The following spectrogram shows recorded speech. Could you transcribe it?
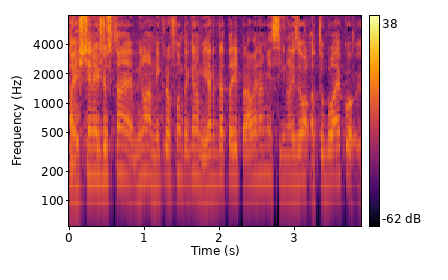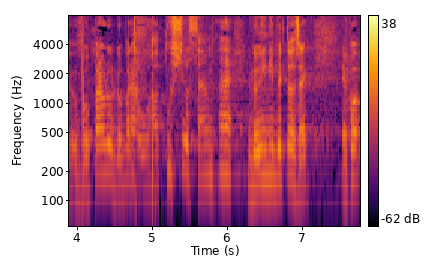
A ještě než dostane Milan mikrofon, tak jenom Jarda tady právě na mě signalizoval a to byla jako opravdu dobrá úha. Tušil jsem, kdo jiný by to řekl. Jako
